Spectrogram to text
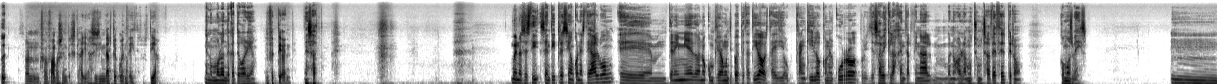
son, son famosos en tres calles, así sin darte cuenta. Y dices, hostia, En un molón de categoría. efectivamente. Exacto. Bueno, ¿sesti- ¿sentís presión con este álbum? Eh, ¿Tenéis miedo a no cumplir algún tipo de expectativa o estáis tranquilos con el curro? Porque ya sabéis que la gente al final, mm, bueno, habla mucho muchas veces, pero ¿cómo os veis? Mm,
